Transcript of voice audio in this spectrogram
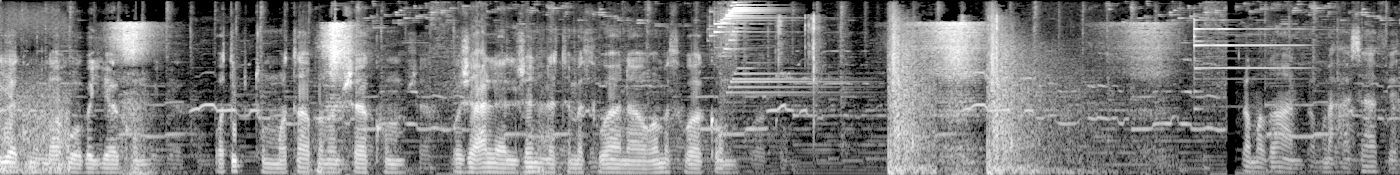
حياكم الله وبياكم وطبتم وطاب ممشاكم وجعل الجنة مثوانا ومثواكم. رمضان مع سافر.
